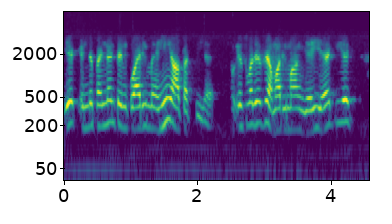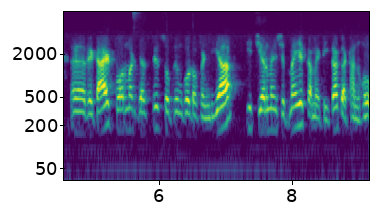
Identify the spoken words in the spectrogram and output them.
एक इंडिपेंडेंट इंक्वायरी में ही आ सकती है। तो इस वजह से हमारी मांग यही है कि एक retired former justice supreme court of India की चेयरमैनशिप में ये कमेटी का गठन हो।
